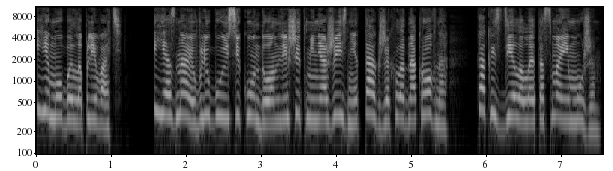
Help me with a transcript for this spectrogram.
Ему было плевать. Я знаю, в любую секунду он лишит меня жизни так же хладнокровно, как и сделал это с моим мужем.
